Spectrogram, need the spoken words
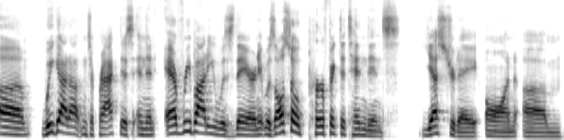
um, we got out into practice and then everybody was there and it was also perfect attendance yesterday on um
